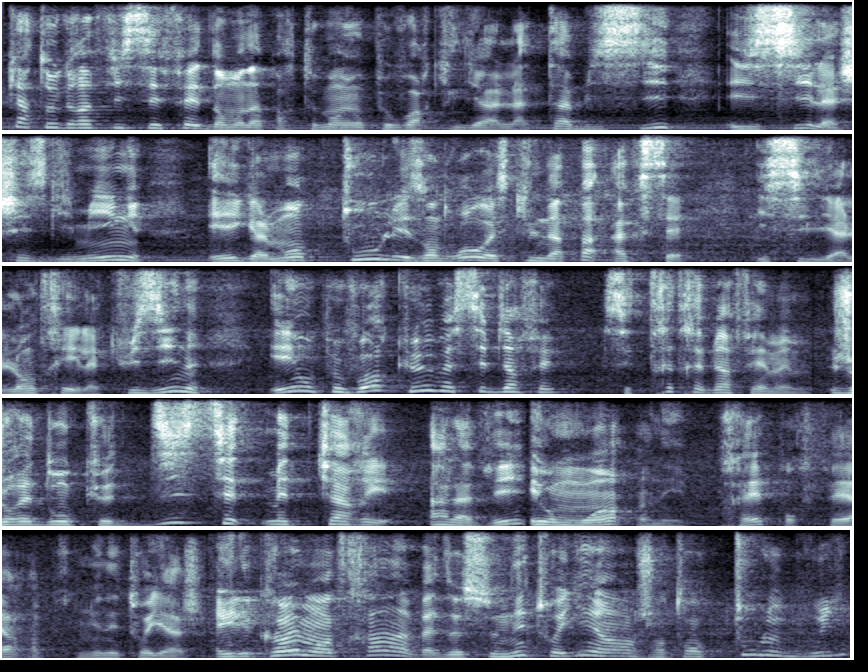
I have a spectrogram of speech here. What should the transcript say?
cartographie s'est faite dans mon appartement et on peut voir qu'il y a la table ici, et ici la chaise gaming, et également tous les endroits où est-ce qu'il n'a pas accès. Ici il y a l'entrée et la cuisine, et on peut voir que bah, c'est bien fait. C'est très très bien fait même. J'aurai donc 17 mètres carrés à laver et au moins on est prêt pour faire un premier nettoyage. Et il est quand même en train bah, de se nettoyer, hein. j'entends tout le bruit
